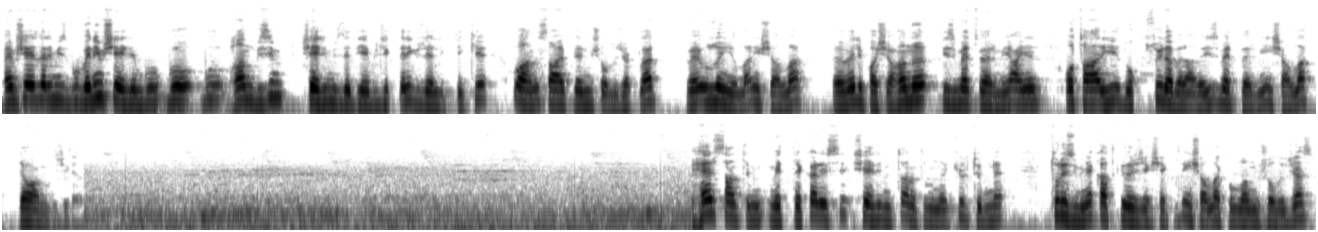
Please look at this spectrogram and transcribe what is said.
hemşehrilerimiz bu benim şehrim, bu, bu, bu han bizim şehrimizde diyebilecekleri güzellikteki bu hanı sahiplenmiş olacaklar. Ve uzun yıllar inşallah e, Veli Paşa Hanı hizmet vermeye, aynen o tarihi dokusuyla beraber hizmet vermeye inşallah devam edecek. her santimetre karesi şehrin tanıtımına, kültürüne, turizmine katkı verecek şekilde inşallah kullanmış olacağız.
